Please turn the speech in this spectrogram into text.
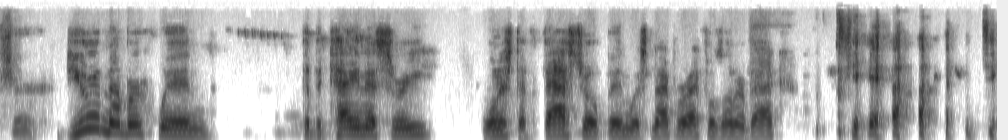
sure. do you remember when the battalion S3 wanted us to fast rope in with sniper rifles on our back? Yeah, I do.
